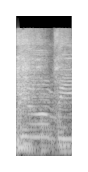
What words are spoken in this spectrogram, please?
you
